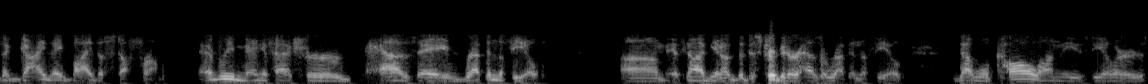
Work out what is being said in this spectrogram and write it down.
the guy they buy the stuff from. Every manufacturer has a rep in the field um, if not, you know, the distributor has a rep in the field that will call on these dealers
